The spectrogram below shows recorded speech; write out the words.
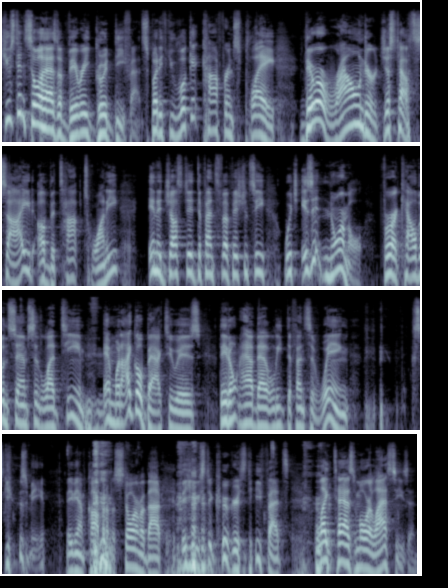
Houston still has a very good defense. But if you look at conference play, they're around or just outside of the top 20 in adjusted defensive efficiency, which isn't normal for a Kelvin Sampson led team. Mm-hmm. And what I go back to is they don't have that elite defensive wing. Excuse me. Maybe I'm coughing up a storm about the Houston Cougars defense, like Taze Moore last season.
